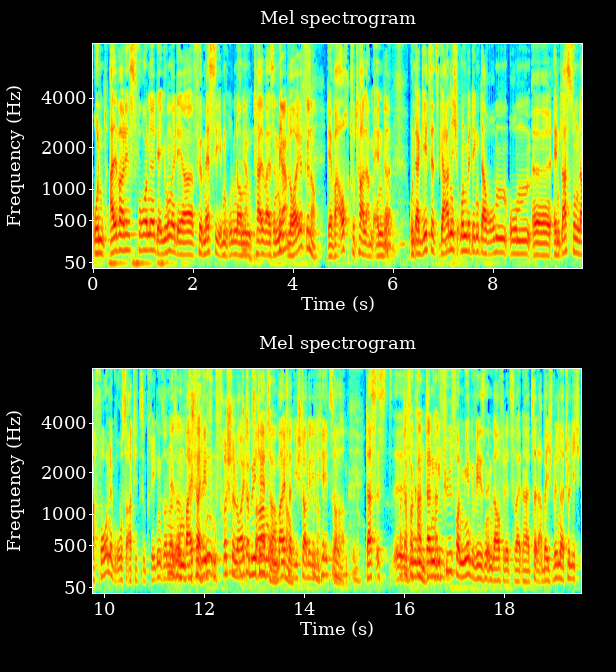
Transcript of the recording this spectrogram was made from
Und Alvarez vorne, der Junge, der für Messi im Grunde genommen teilweise mitläuft, genau. der war auch total am Ende. Und da geht's jetzt gar nicht unbedingt darum, um äh, Entlastung nach vorne großartig zu kriegen, sondern Nee, um weiter Stabil- hinten frische Leute zu haben, um haben, weiter genau. die Stabilität Genau, zu haben. genau. Das ist äh, so dann ein Gefühl von mir gewesen im Laufe der zweiten Halbzeit. Aber ich will natürlich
